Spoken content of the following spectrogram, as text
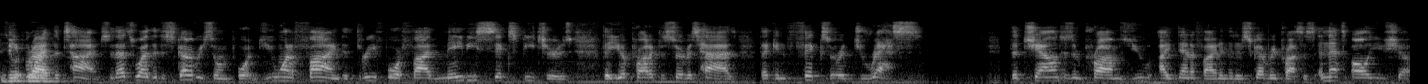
People right. at the time. So that's why the discovery is so important. You want to find the three, four, five, maybe six features that your product or service has that can fix or address the challenges and problems you identified in the discovery process, and that's all you show.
